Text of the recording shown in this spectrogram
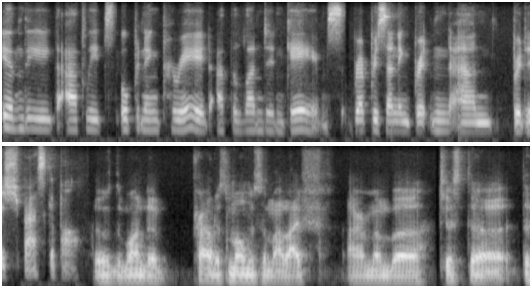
in the, the athletes' opening parade at the London Games, representing Britain and British basketball? It was the one of the proudest moments of my life. I remember just the the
